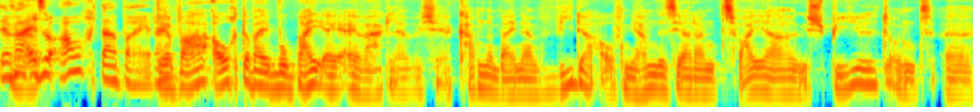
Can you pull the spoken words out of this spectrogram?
Der war äh, also auch dabei. Dann. Der war auch dabei, wobei er, er war, glaube ich, er kam dann beinahe wieder auf. Wir haben das ja dann zwei Jahre gespielt und äh,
